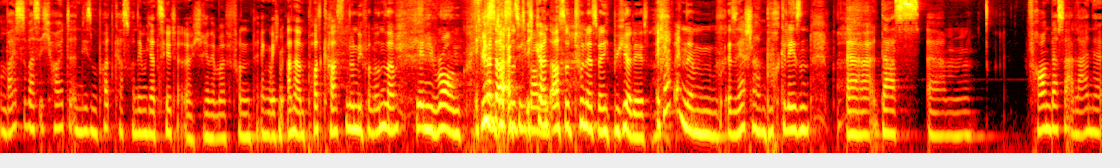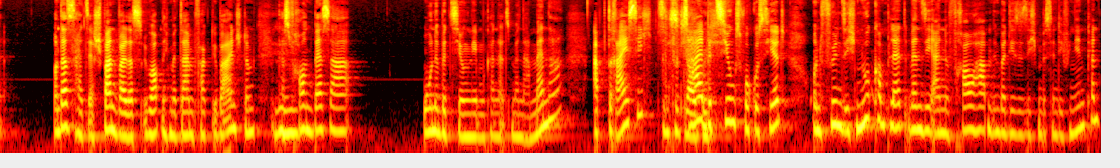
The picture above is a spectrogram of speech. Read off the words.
Und weißt du, was ich heute in diesem Podcast, von dem ich erzählt habe, ich rede immer von irgendwelchen anderen Podcasts, nur nicht von unserem. Jenny, wrong. Ich könnte, auch so, ich könnte auch so tun, als wenn ich Bücher lese. Ich habe in einem sehr schlauen Buch gelesen, äh, dass ähm, Frauen besser alleine, und das ist halt sehr spannend, weil das überhaupt nicht mit deinem Fakt übereinstimmt, dass Mhm. Frauen besser ohne Beziehung leben können als Männer. Männer ab 30 sind Das total beziehungsfokussiert und fühlen sich nur komplett, wenn sie eine Frau haben, über die sie sich ein bisschen definieren können.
